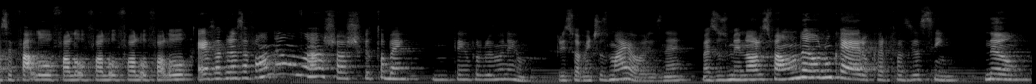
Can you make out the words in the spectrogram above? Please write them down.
você falou, falou, falou, falou, falou. Aí essa criança fala: "Não, não acho, acho que eu tô bem, não tenho problema nenhum". Principalmente os maiores, né? Mas os menores falam: "Não, não quero, quero fazer assim". Não,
